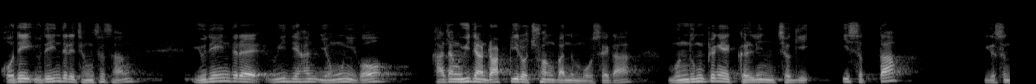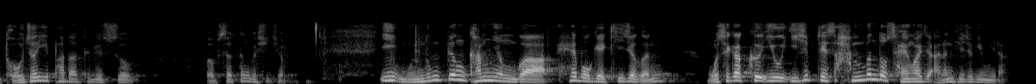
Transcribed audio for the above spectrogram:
고대 유대인들의 정서상 유대인들의 위대한 영웅이고 가장 위대한 랍비로 추앙받는 모세가 문둥병에 걸린 적이 있었다. 이것은 도저히 받아들일 수 없었던 것이죠. 이 문둥병 감염과 회복의 기적은 모세가 그 이후 이집트에서 한 번도 사용하지 않은 기적입니다.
